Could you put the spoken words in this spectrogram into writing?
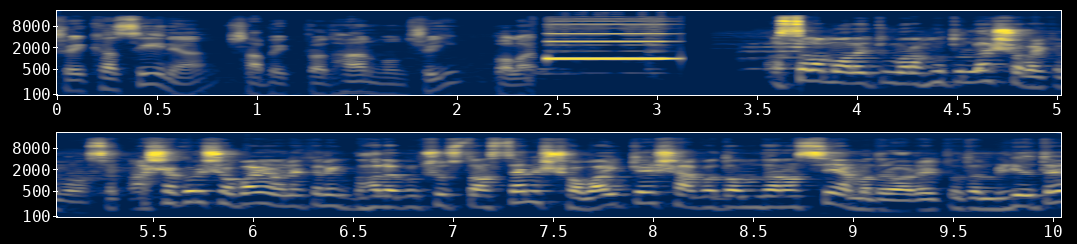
শেখ হাসিনা, সাবেক প্রধানমন্ত্রী পলাশ আসসালামু আলাইকুম রহমতুল্লাহ, সবাই কেমন আছেন? আশা করি সবাই অনেক অনেক ভালো এবং সুস্থ আছেন। সবাইকে স্বাগতম জানাচ্ছি আমাদের আরেক নতুন ভিডিওতে।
